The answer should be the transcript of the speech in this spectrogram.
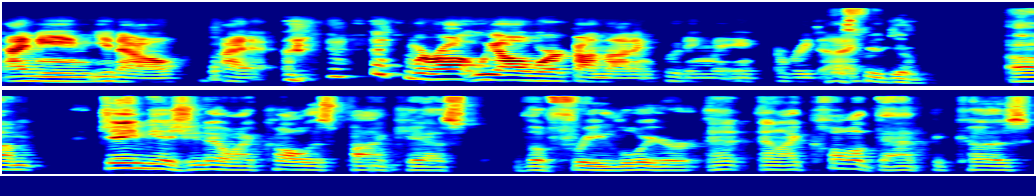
I mean, you know, I we're all we all work on that, including me every day. Yes, we do. Um, Jamie, as you know, I call this podcast the free lawyer. And, and I call it that because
